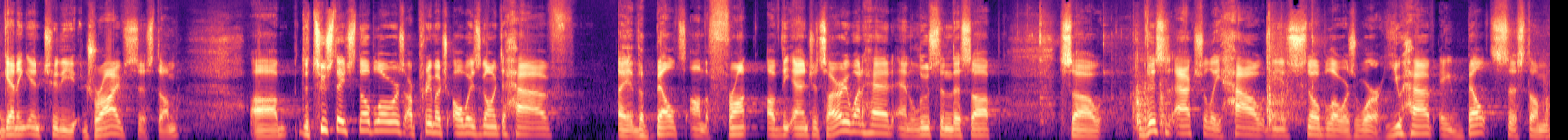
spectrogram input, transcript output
getting into the drive system, uh, the two-stage snowblowers are pretty much always going to have uh, the belts on the front of the engine. So I already went ahead and loosened this up. So this is actually how these snowblowers work. You have a belt system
